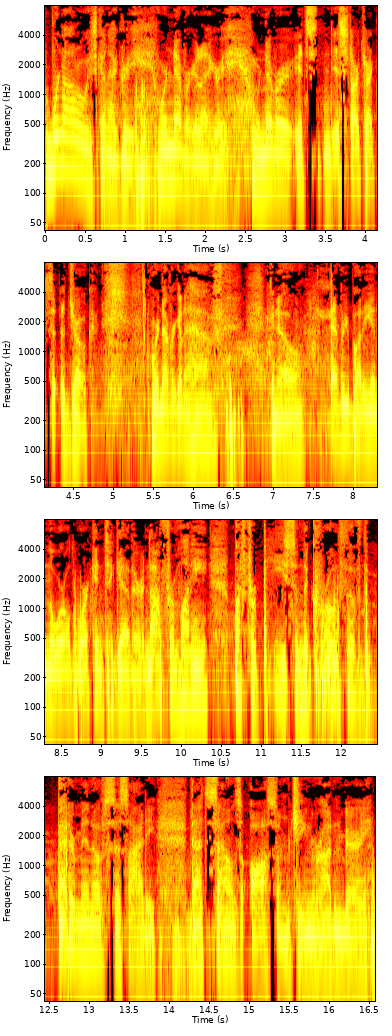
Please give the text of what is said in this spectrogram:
we're not always going to agree. We're never going to agree. We're never. It's Star Trek's a joke. We're never going to have, you know, everybody in the world working together, not for money, but for peace and the growth of the betterment of society. That sounds awesome, Gene Roddenberry.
